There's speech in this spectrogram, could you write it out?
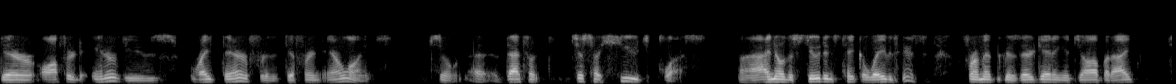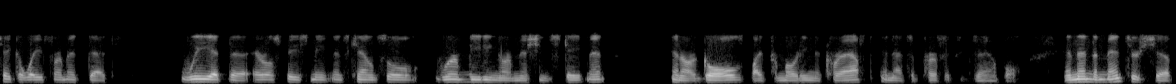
They're offered interviews right there for the different airlines. So uh, that's a, just a huge plus. Uh, I know the students take away this from it because they're getting a job, but I take away from it that we at the Aerospace Maintenance Council, we're meeting our mission statement and our goals by promoting the craft, and that's a perfect example. And then the mentorship,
